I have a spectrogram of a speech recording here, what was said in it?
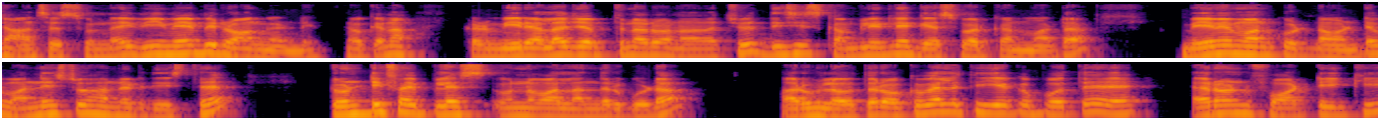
ఛాన్సెస్ ఉన్నాయి. వీ మే బి రాంగ్ అండి. ఓకేనా? ఇక్కడ మీరు ఎలా చెప్తున్నారు అని అనొచ్చు. This is completely guess work అనమాట మేమేమనుకుంటున్నాం అంటే వన్ ఈస్ టూ హండ్రెడ్ తీస్తే ట్వంటీ ఫైవ్ ప్లస్ ఉన్న వాళ్ళందరూ కూడా అర్హులు అవుతారు ఒకవేళ తీయకపోతే అరౌండ్ ఫార్టీకి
